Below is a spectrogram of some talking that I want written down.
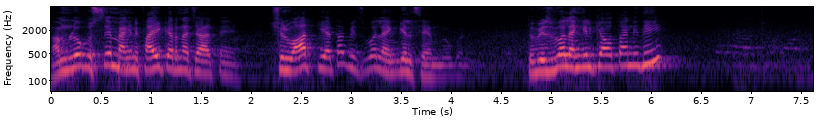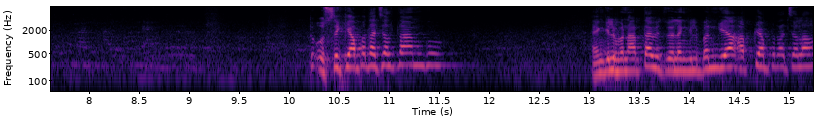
हम लोग उससे मैग्नीफाई करना चाहते हैं। शुरुआत किया था विजुअल एंगल से हम लोगों ने। तो विजुअल एंगल क्या होता है निधि? तो उससे क्या पता चलता है हमको? एंगल बनाता है विजुअल एंगल बन गया। अब क्या पता चला?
